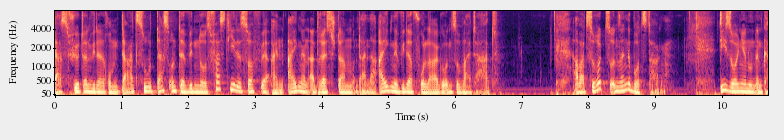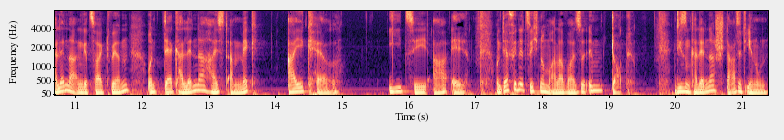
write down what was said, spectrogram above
Das führt dann wiederum dazu, dass unter Windows fast jede Software einen eigenen Adressstamm und eine eigene Wiedervorlage und so weiter hat. Aber zurück zu unseren Geburtstagen. Die sollen ja nun im Kalender angezeigt werden und der Kalender heißt am Mac iCal. I-C-A-L. Und der findet sich normalerweise im Dock. Diesen Kalender startet ihr nun.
